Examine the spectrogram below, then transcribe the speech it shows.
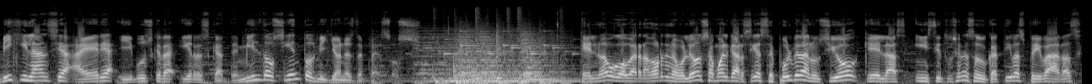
vigilancia aérea y búsqueda y rescate. 1.200 millones de pesos. El nuevo gobernador de Nuevo León, Samuel García Sepúlveda, anunció que las instituciones educativas privadas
